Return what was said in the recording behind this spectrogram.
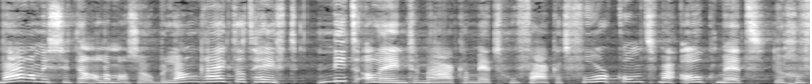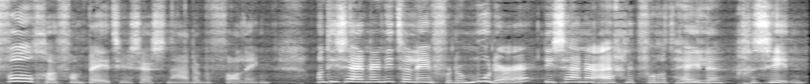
Waarom is dit nou allemaal zo belangrijk? Dat heeft niet alleen te maken met hoe vaak het voorkomt, maar ook met de gevolgen van PTSS na de bevalling. Want die zijn er niet alleen voor de moeder, die zijn er eigenlijk voor het hele gezin.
